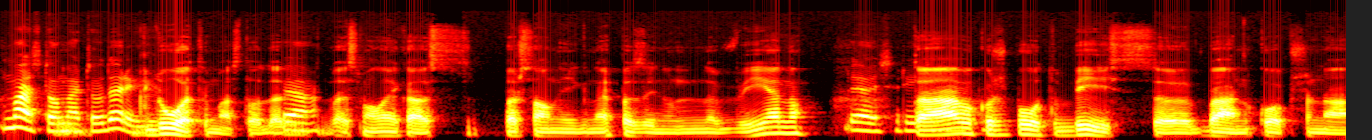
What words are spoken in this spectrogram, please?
maz tomēr to darīja. ļoti maz to darīja. Jā. Es man liekas, personīgi nepazinu nevienu Jā, tēvu, kurš būtu bijis bērnu kopšanā.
